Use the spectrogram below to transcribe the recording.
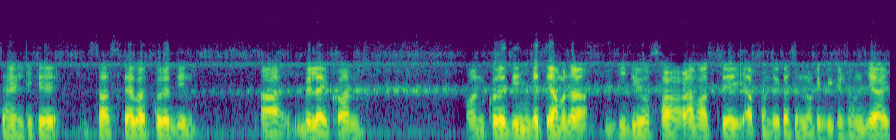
চ্যানেলটিকে সাবস্ক্রাইবার করে দিন আর বেল আইকন অন করে দিন, যাতে আমরা ভিডিও ছাড়া মাত্রই আপনাদের কাছে নোটিফিকেশন যায়।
